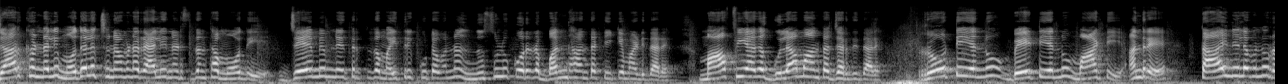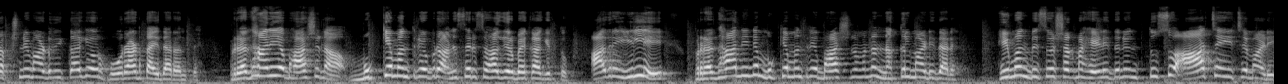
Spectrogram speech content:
ಜಾರ್ಖಂಡ್ನಲ್ಲಿ ಮೊದಲ ಚುನಾವಣಾ ರ್ಯಾಲಿ ನಡೆಸಿದಂಥ ಮೋದಿ ಜೆಎಂಎಂ ನೇತೃತ್ವದ ಮೈತ್ರಿಕೂಟವನ್ನು ನುಸುಳುಕೋರರ ಬಂಧ ಅಂತ ಟೀಕೆ ಮಾಡಿದ್ದಾರೆ. ಮಾಫಿಯಾದ ಗುಲಾಮ ಅಂತ ಜರೆದಿದ್ದಾರೆ. ರೋಟಿಯನ್ನು ಬೇಟಿಯನ್ನು ಮಾಟಿ ಅಂದ್ರೆ ತಾಯಿ ನೆಲವನ್ನು ರಕ್ಷಣೆ ಮಾಡೋದಕ್ಕಾಗಿ ಅವ್ರು ಹೋರಾಡ್ತಾ ಇದ್ದಾರಂತೆ ಪ್ರಧಾನಿಯ ಭಾಷಣ ಮುಖ್ಯಮಂತ್ರಿಯೊಬ್ಬರು ಅನುಸರಿಸೋ ಹಾಗಿರ್ಬೇಕಾಗಿತ್ತು ಆದ್ರೆ ಇಲ್ಲಿ ಪ್ರಧಾನಿನೇ ಮುಖ್ಯಮಂತ್ರಿಯ ಭಾಷಣವನ್ನ ನಕಲ್ ಮಾಡಿದ್ದಾರೆ ಹೇಮಂತ್ ಬಿಸ್ವ ಶರ್ಮಾ ಹೇಳಿದ್ದನ್ನು ಒಂದು ತುಸು ಆಚೆ ಈಚೆ ಮಾಡಿ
